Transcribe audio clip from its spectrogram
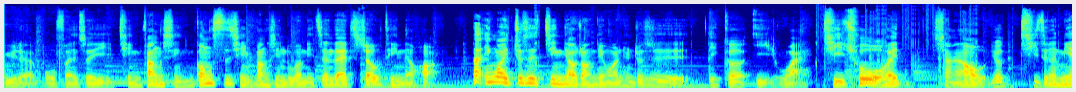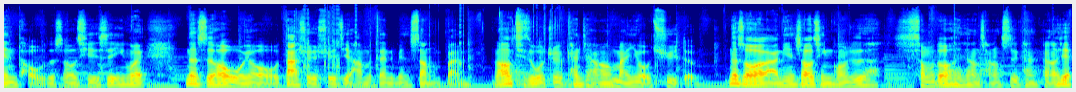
誉的部分，所以请放心，公司请放心。如果你正在收听的话。那因为就是进药妆店完全就是一个意外。起初我会想要有起这个念头的时候，其实是因为那时候我有大学学姐他们在那边上班，然后其实我觉得看起来好像蛮有趣的。那时候啦，年少轻狂，就是什么都很想尝试看看。而且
